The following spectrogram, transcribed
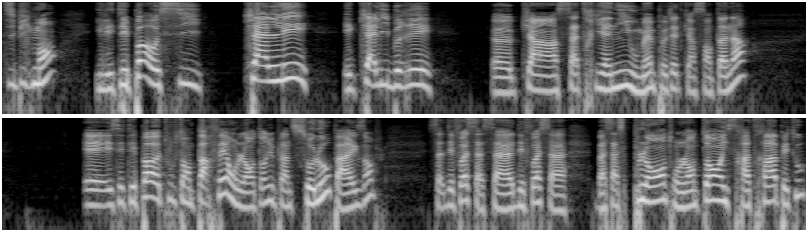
typiquement, il n'était pas aussi calé et calibré qu'un Satriani ou même peut-être qu'un Santana. Et, et c'était pas tout le temps parfait. On l'a entendu plein de solos, par exemple. Ça, des fois, ça, ça, des fois ça, bah, ça se plante, on l'entend, il se rattrape et tout.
